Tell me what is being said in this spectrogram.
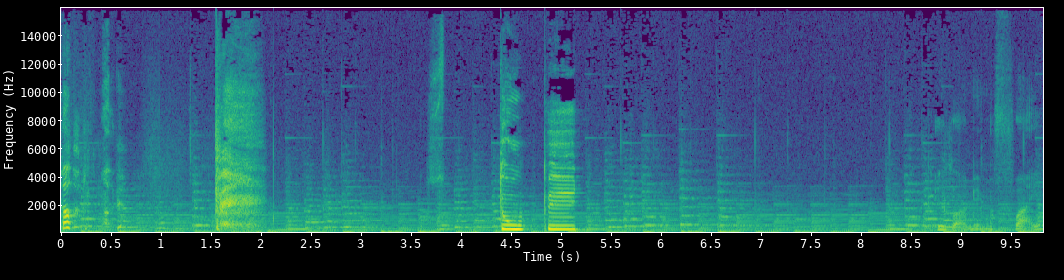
Stupid. You're going in the fire.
